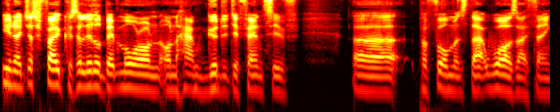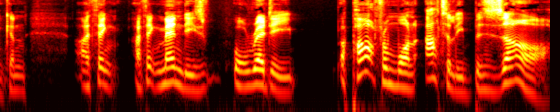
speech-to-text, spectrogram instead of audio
you know, just focus a little bit more on on how good a defensive uh, performance that was. I think, and I think I think Mendy's already, apart from one utterly bizarre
